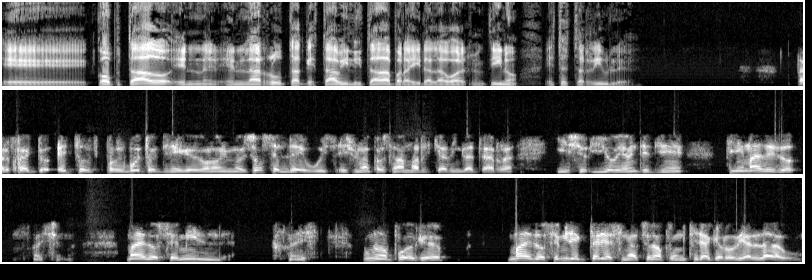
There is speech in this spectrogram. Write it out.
eh, cooptado en, en, la ruta que está habilitada para ir al lago argentino. Esto es terrible. Perfecto. Esto, por supuesto, tiene que ver con lo mismo. Joseph Lewis es una persona más rica de Inglaterra y, eso, y obviamente tiene tiene más de do, más de 12 mil uno no puede creer más de 12 mil hectáreas en la zona frontera que rodea el lago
